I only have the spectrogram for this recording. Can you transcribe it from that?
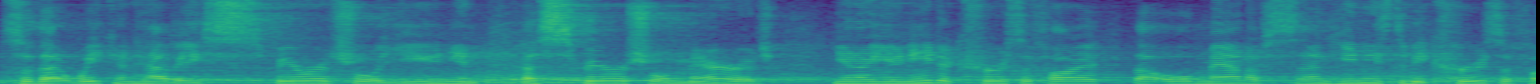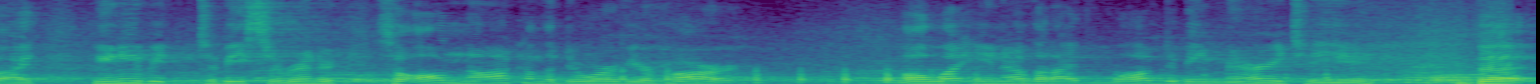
so that we can have a spiritual union, a spiritual marriage. You know, you need to crucify that old man of sin. He needs to be crucified. You need to be surrendered. So I'll knock on the door of your heart. I'll let you know that I'd love to be married to you, but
